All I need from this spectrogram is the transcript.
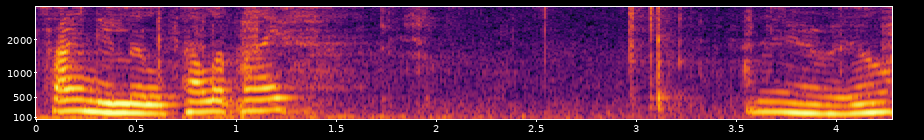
tiny little palette knife. There we go.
